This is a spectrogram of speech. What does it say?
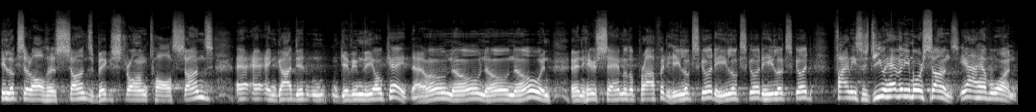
He looks at all his sons, big, strong, tall sons, and, God didn't give him the okay. No, no, no, no. And, and here's Samuel the prophet. He looks good. He looks good. He looks good. Finally, he says, Do you have any more sons? Yeah, I have one.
